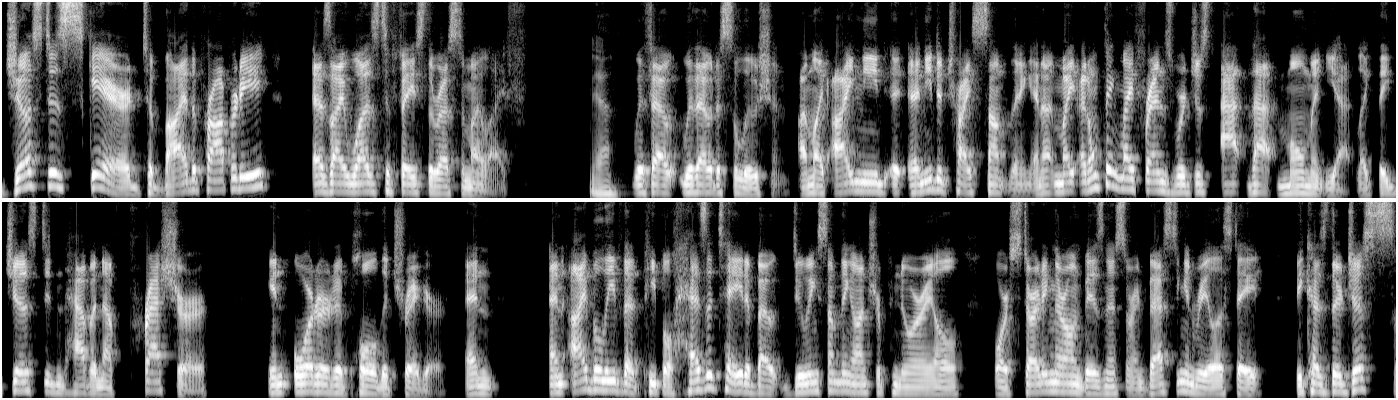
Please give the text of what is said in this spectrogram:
just as scared to buy the property as i was to face the rest of my life yeah without without a solution i'm like i need i need to try something and i might i don't think my friends were just at that moment yet like they just didn't have enough pressure in order to pull the trigger. And and I believe that people hesitate about doing something entrepreneurial or starting their own business or investing in real estate because they're just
